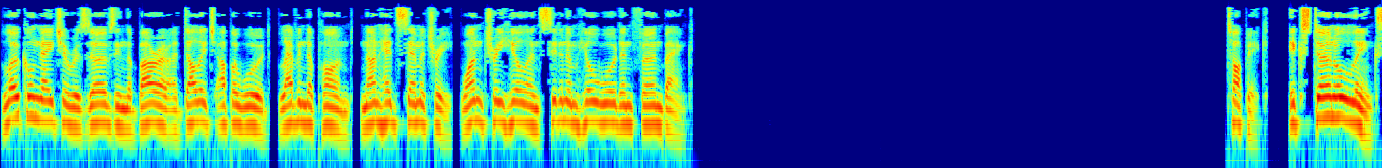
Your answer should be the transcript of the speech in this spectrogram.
Local nature reserves in the borough are Dulwich Upper Wood, Lavender Pond, Nunhead Cemetery, One Tree Hill and Sydenham Hill Wood and Fern Bank. External links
